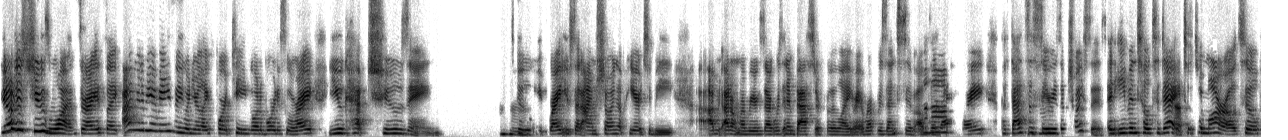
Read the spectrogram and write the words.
you don't just choose once, right? It's like I'm gonna be amazing when you're like 14 going to boarding school, right? You kept choosing mm-hmm. to right you said i'm showing up here to be I, I, don't remember your exact words an ambassador for the light right a representative of uh-huh. the light right but that's a mm-hmm. series of choices and even till today yeah. till tomorrow till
